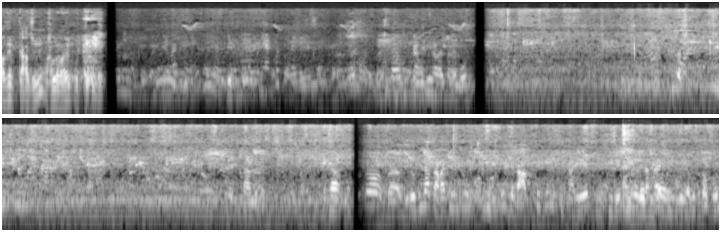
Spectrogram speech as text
অতএব কাজ উনি ভালোভাবে করতে পারেন বিরোধীরা তারা কিন্তু যে রাত থেকেই সিপিআইয়ের বিভিন্ন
